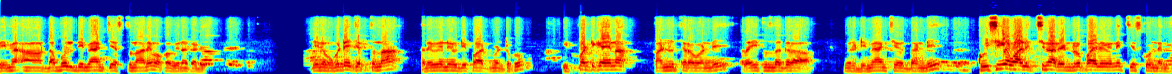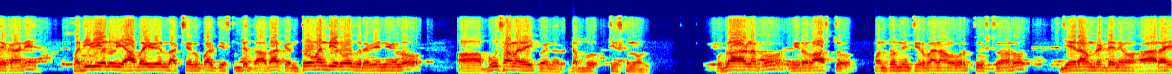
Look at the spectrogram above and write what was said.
డిమా డబ్బులు డిమాండ్ చేస్తున్నారని ఒక వినకడి. నేను ఒకటే చెప్తున్నా రెవెన్యూ డిపార్ట్మెంట్కు ఇప్పటికైనా కళ్ళు తెరవండి రైతుల దగ్గర మీరు డిమాండ్ చేయొద్దండి. ఖుషిగా వాళ్ళు ఇచ్చిన రెండు రూపాయలు కానీ తీసుకోండి అంతేకాని పదివేలు యాభై వేలు లక్ష రూపాయలు తీసుకుంటే దాదాపు ఎంతో మంది ఈ రోజు రెవెన్యూలో ఆ, అయిపోయినారు డబ్బు తీసుకున్న వాళ్ళు. ఉదాహరణకు మీరు లాస్ట్ పంతొమ్మిది నుంచి ఇరవై నాలుగు వరకు చూస్తున్నారు జయరాం రెడ్డి అనే ఒక ఆర్ఐ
